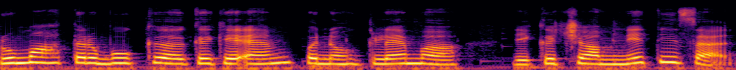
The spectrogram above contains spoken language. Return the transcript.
Rumah terbuka KKM penuh glamour dikecam netizen.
